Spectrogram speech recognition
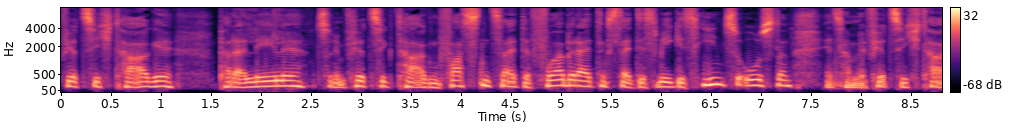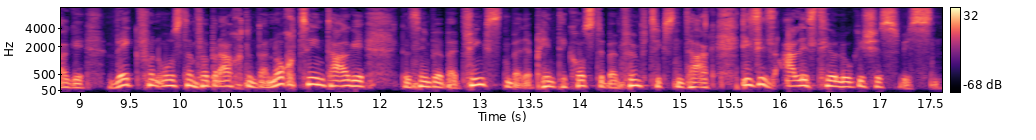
40 Tage Parallele zu den 40 Tagen Fastenzeit, der Vorbereitungszeit des Weges hin zu Ostern. Jetzt haben wir 40 Tage weg von Ostern verbracht und dann noch 10 Tage. Da sind wir bei Pfingsten, bei der Pentekoste, beim 50. Tag. Das ist alles theologisches Wissen.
